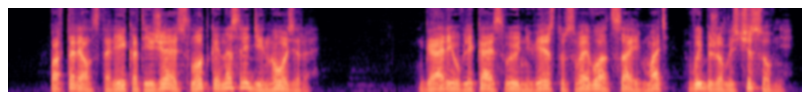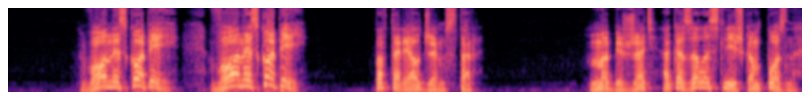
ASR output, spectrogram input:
— повторял старик, отъезжая с лодкой на середину озера. Гарри, увлекая свою невесту, своего отца и мать, выбежал из часовни. «Вон из копий! Вон из копий!» — повторял Джемс Стар. Но бежать оказалось слишком поздно.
